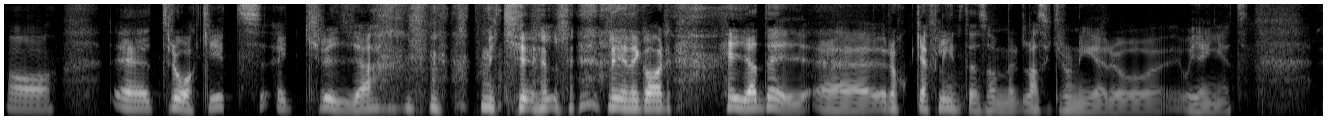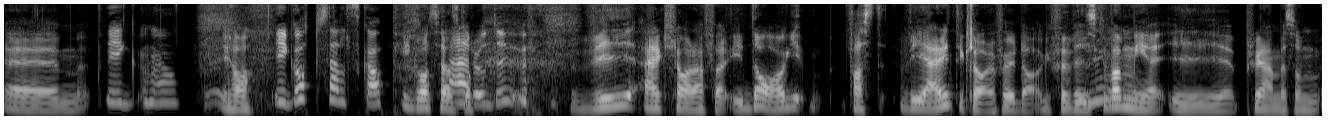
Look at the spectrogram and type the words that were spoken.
Ja. Eh, tråkigt. Eh, krya. Mikael Leijnegard. Heja dig. Eh, rocka flinten som Lasse Kronér och, och gänget. Ehm, I, ja, ja, I gott sällskap. i gott sällskap. Och du. Vi är klara för idag, fast vi är inte klara för idag, för vi ska Nej. vara med i programmet som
